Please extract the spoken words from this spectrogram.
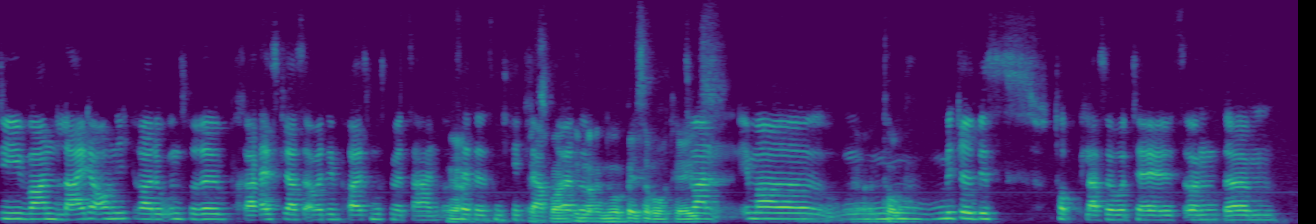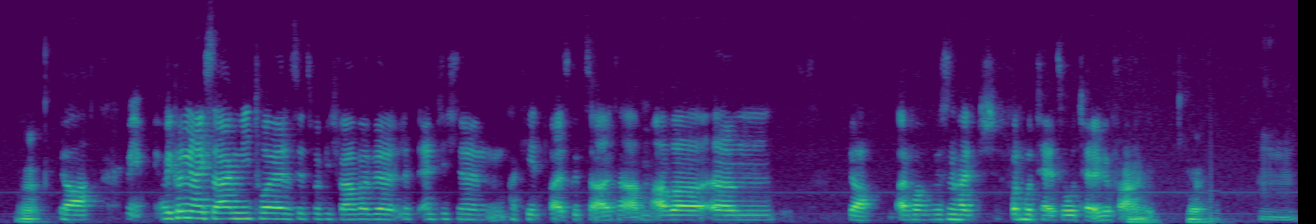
die waren leider auch nicht gerade unsere Preisklasse, aber den Preis mussten wir zahlen, sonst ja. hätte es nicht geklappt. Es waren also, immer nur bessere Hotels. Es waren immer ja, Mittel- bis Top-Klasse Hotels und ähm, ja. ja. wir können gar nicht sagen, wie teuer das jetzt wirklich war, weil wir letztendlich einen Paketpreis gezahlt haben, aber ähm, ja, einfach, wir sind halt von Hotel zu Hotel gefahren. Ja. Mhm.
